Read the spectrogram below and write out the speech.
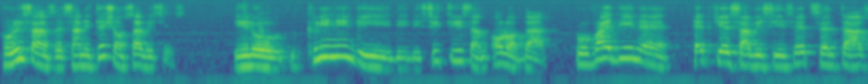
For instance, the sanitation services you know, cleaning the, the, the cities and all of that, providing uh, healthcare services, health centers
